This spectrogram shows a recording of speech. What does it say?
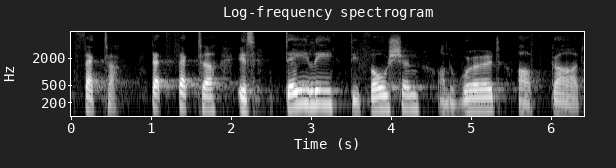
factor. That factor is daily devotion on the Word of God.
